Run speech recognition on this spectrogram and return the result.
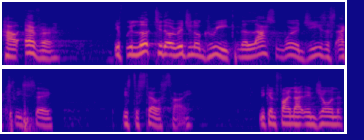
However, if we look to the original Greek, the last word Jesus actually say is tetelestai. You can find that in John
